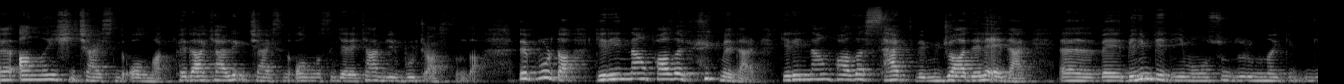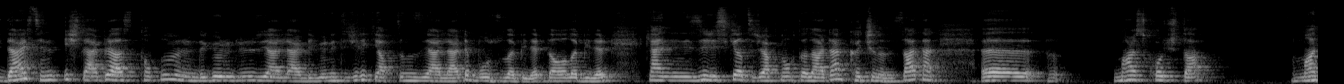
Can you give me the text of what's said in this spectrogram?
anlayış içerisinde olmak, fedakarlık içerisinde olması gereken bir burç aslında. Ve burada gereğinden fazla hükmeder, gereğinden fazla sert ve mücadele eden e, ve benim dediğim olsun durumuna giderseniz işler biraz toplum önünde görüldüğünüz yerlerde, yöneticilik yaptığınız yerlerde bozulabilir, dağılabilir. Kendinizi riske atacak noktalardan kaçının. Zaten e, Mars Koç'ta mad,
